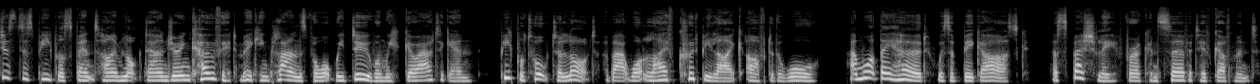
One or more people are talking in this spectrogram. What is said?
Just as people spent time locked down during COVID making plans for what we'd do when we could go out again, people talked a lot about what life could be like after the war. And what they heard was a big ask especially for a Conservative government.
